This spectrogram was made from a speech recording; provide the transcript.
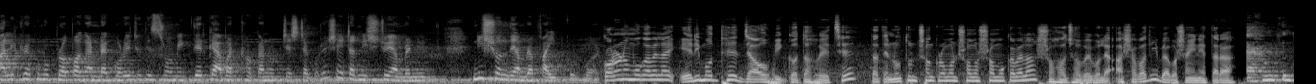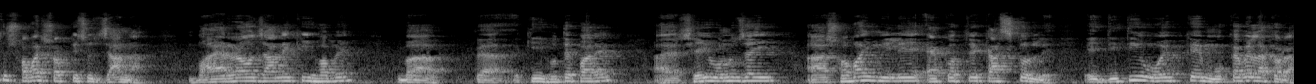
মালিকরা কোনো প্রপাগান্ডা করে যদি শ্রমিকদেরকে আবার ঠকানোর চেষ্টা করে সেটা নিশ্চয়ই আমরা নিঃসন্দেহে আমরা ফাইট করব। করোনা মোকাবেলায় এরই মধ্যে যা অভিজ্ঞতা হয়েছে তাতে নতুন সংক্রমণ সমস্যা মোকাবেলা সহজ হবে বলে আশাবাদী ব্যবসায়ী নেতারা। এখন কিন্তু সবাই সবকিছু জানা। বায়াররাও জানে কি হবে বা কি হতে পারে। সেই অনুযায়ী সবাই মিলে একত্রে কাজ করলে এই দ্বিতীয় ওয়েবকে মোকাবেলা করা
